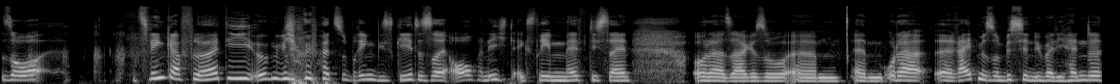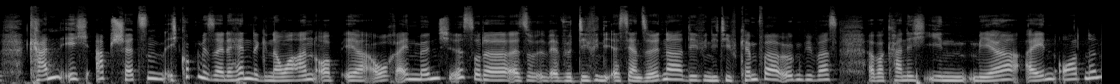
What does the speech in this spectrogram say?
so zwinker-flirty irgendwie rüberzubringen, wie es geht. Es soll auch nicht extrem heftig sein. Oder sage so, ähm, ähm, oder äh, reib mir so ein bisschen über die Hände. Kann ich abschätzen, ich gucke mir seine Hände genauer an, ob er auch ein Mönch ist oder, also er wird definitiv, er ist ja ein Söldner, definitiv Kämpfer, irgendwie was. Aber kann ich ihn mehr einordnen?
